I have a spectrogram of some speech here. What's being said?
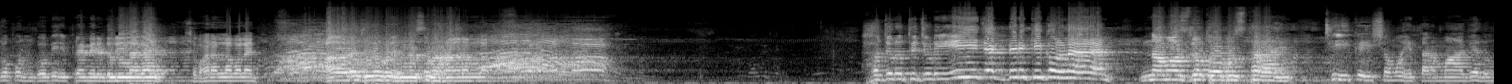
গোপন গভীর প্রেমের ডুরি লাগায়। সুবহানাল্লাহ বলেন। আর জোরে বলেন না সুবহানাল্লাহ। হজরত জুরিজ একদিন কি করলেন? নামাজরত অবস্থায় ঠিক এই সময়ে তার মা গেল।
